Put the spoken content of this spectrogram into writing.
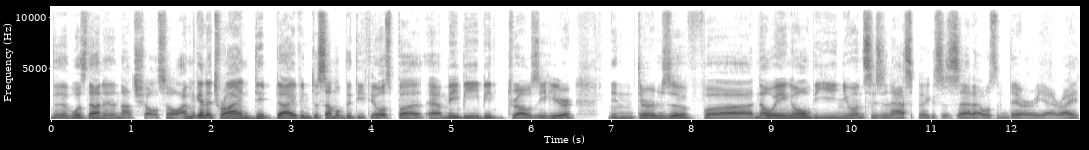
the was done in a nutshell. So I'm gonna try and deep dive into some of the details, but uh, maybe be drowsy here in terms of uh, knowing all the nuances and aspects. As I said, I wasn't there yet, right?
